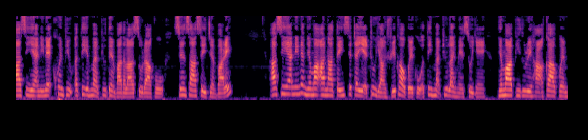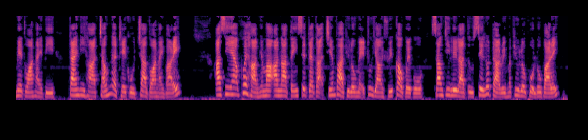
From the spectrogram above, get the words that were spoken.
အာဆီယံအနေနဲ့ခွင့်ပြုအတိအမှတ်ပြုသင့်ပါသလားဆိုတာကိုစဉ်းစားစေချင်ပါတယ်။အာဆီယံအနေနဲ့မြန်မာအာဏာသိမ်းစစ်တပ်ရဲ့အထူးရောင်ရွေးကောက်ပွဲကိုအတိအမှတ်ပြုလိုက်မယ်ဆိုရင်မြန်မာပြည်သူတွေဟာအကာအကွယ်မဲ့သွားနိုင်ပြီးတိုင်းပြည်ဟာကြောင်းနှက်ထဲကိုကျသွားနိုင်ပါတယ်။အာဆီယံအဖွဲ့ဟာမြန်မာအာဏာသိမ်းစစ်တပ်ကကျင်းပပြုလုပ်မဲ့အထူးရောင်ရွေးကောက်ပွဲကိုစောင့်ကြည့်လေ့လာသူစေလွတ်တာတွေမပြုလုပ်ဖို့လိုပါတယ်။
